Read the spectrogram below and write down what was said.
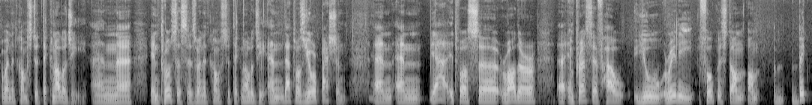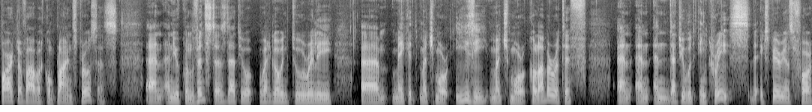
when it comes to technology and uh, in processes when it comes to technology and that was your passion. And and yeah it was uh, rather uh, impressive how you really focused on on a big part of our compliance process and and you convinced us that you were going to really um, make it much more easy, much more collaborative, and, and, and that you would increase the experience for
